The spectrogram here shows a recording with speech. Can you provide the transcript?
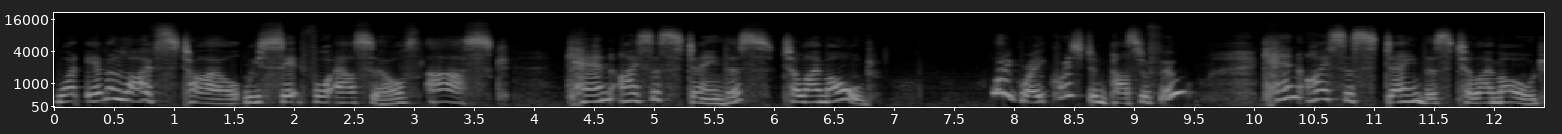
Whatever lifestyle we set for ourselves, ask, can I sustain this till I'm old? What a great question, Pastor Phil. Can I sustain this till I'm old?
